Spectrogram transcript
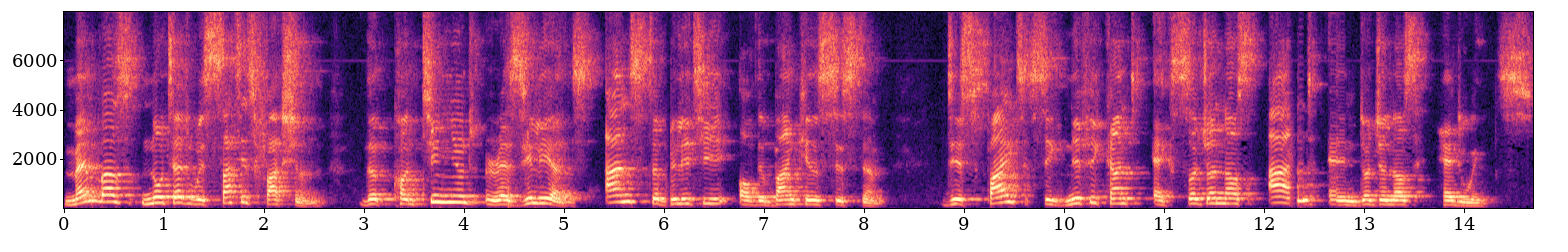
Members noted with satisfaction the continued resilience and stability of the banking system despite significant exogenous and endogenous headwinds.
